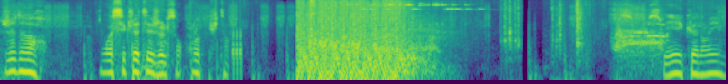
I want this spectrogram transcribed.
Je dors. On va s'éclater, je le sens. Oh putain. C'est une connerie.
